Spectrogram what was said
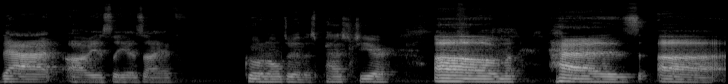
that, obviously, as I've grown older in this past year, um, has, uh,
